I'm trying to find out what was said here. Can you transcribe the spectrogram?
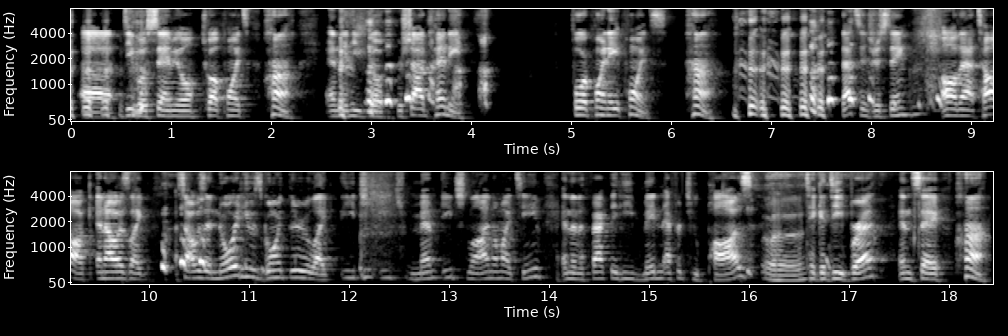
uh, Deebo Samuel, 12 points, huh? And then he'd go, Rashad Penny, 4.8 points. Huh. That's interesting. All that talk. And I was like, so I was annoyed he was going through like each each mem- each line on my team. And then the fact that he made an effort to pause, Uh-huh. take a deep breath, and say, huh.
